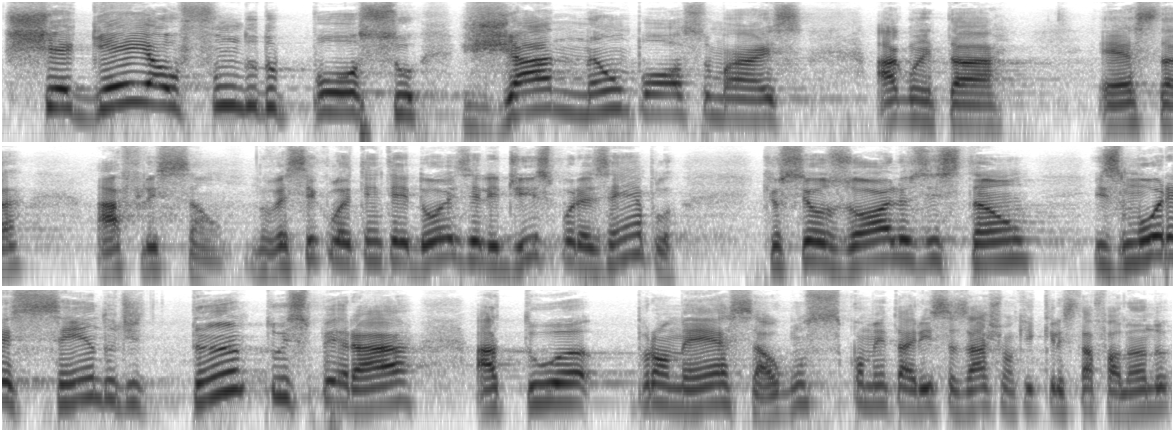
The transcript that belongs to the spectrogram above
Cheguei ao fundo do poço, já não posso mais aguentar esta aflição. No versículo 82, ele diz, por exemplo, que os seus olhos estão esmorecendo de tanto esperar a tua promessa. Alguns comentaristas acham aqui que ele está falando,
